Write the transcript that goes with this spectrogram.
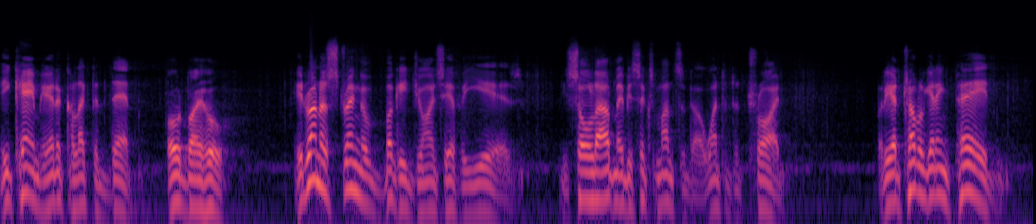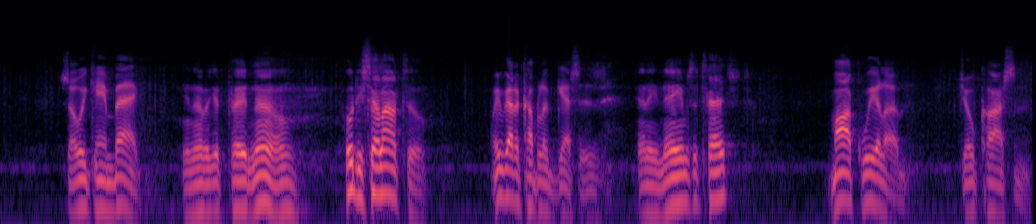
He came here to collect a debt. Owed by who? He'd run a string of bookie joints here for years. He sold out maybe six months ago, went to Detroit. But he had trouble getting paid. So he came back. You never get paid now. Who'd he sell out to? We've got a couple of guesses. Any names attached? Mark Wheeler, Joe Carson.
